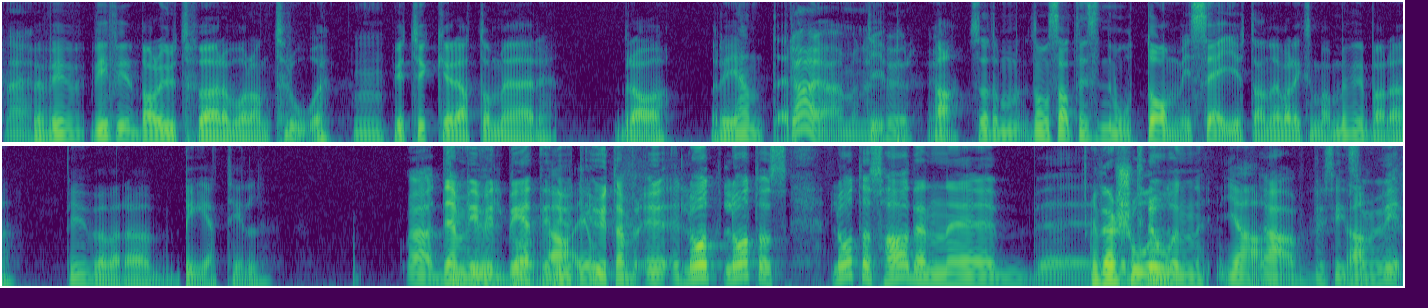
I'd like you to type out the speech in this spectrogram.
Nej. Men vi, vi vill bara utföra våran tro. Mm. Vi tycker att de är bra regenter. Ja, ja, men Typ. hur? Ja, så de, de satte sig inte emot dem i sig, utan det var liksom bara, men vi bara, vi vill bara be till Ja, den vi vill be till. Ja, utan, eh, låt, låt, oss, låt oss ha den eh, eh, version. tron Ja, ja. ja, precis Ja. som vi vill.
